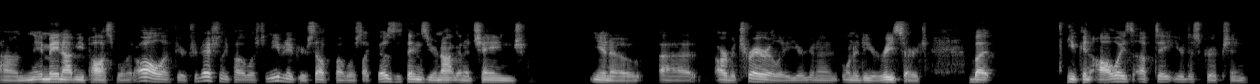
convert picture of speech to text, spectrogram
um, it may not be possible at all if you're traditionally published, and even if you're self-published, like those are things you're not going to change, you know, uh, arbitrarily. You're going to want to do your research, but you can always update your description.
